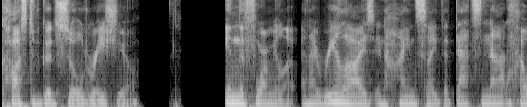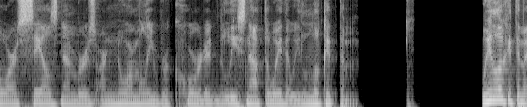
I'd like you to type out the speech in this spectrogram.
cost of goods sold ratio in the formula. And I realized in hindsight that that's not how our sales numbers are normally recorded, at least not the way that we look at them. We look at them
